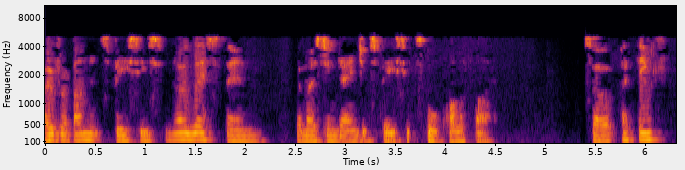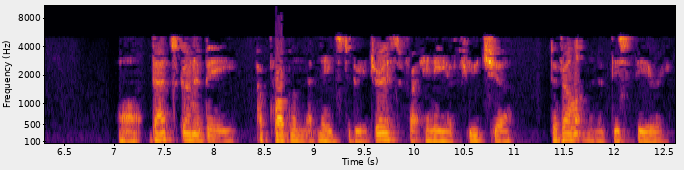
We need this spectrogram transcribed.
overabundant species, no less than the most endangered species, will qualify. So I think uh, that's going to be a problem that needs to be addressed for any future development of this theory.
